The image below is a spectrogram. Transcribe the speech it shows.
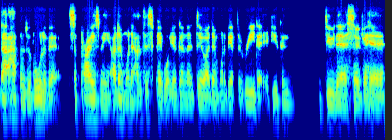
that happens with all of it. Surprise me. I don't want to anticipate what you're gonna do. I don't want to be able to read it. If you can do this over here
